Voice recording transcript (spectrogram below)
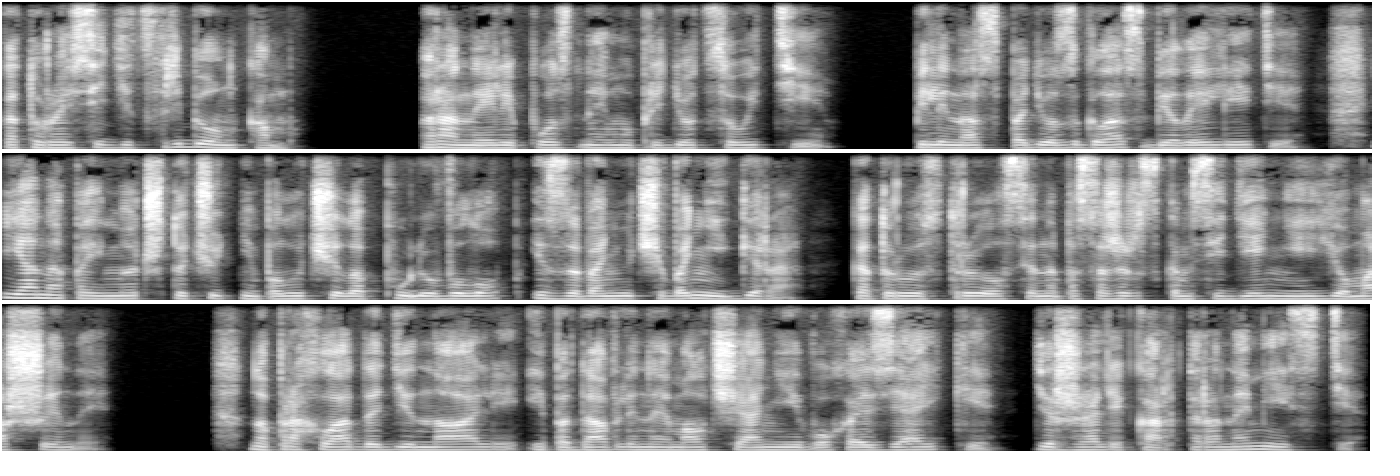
которая сидит с ребенком. Рано или поздно ему придется уйти. Пелена спадет с глаз белой леди, и она поймет, что чуть не получила пулю в лоб из-за вонючего нигера, который устроился на пассажирском сиденье ее машины. Но прохлада Динали и подавленное молчание его хозяйки держали Картера на месте.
